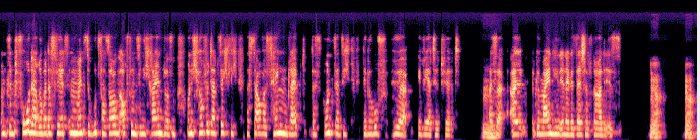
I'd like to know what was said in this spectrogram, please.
und sind froh darüber, dass wir jetzt im Moment so gut versorgen, auch wenn sie nicht rein dürfen. Und ich hoffe tatsächlich, dass da auch was hängen bleibt, dass grundsätzlich der Beruf höher gewertet wird, mhm. als er allgemeinhin in der Gesellschaft gerade ist. Ja, ja.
